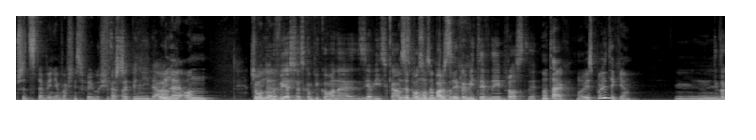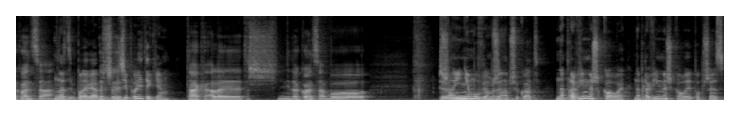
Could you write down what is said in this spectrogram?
przedstawienie właśnie swojego świata. Zaszczepienie O idealne. ile on. O Czemu ile, on wyjaśnia skomplikowane zjawiska w sposób bardzo prostych- prymitywny i prosty? no tak, no jest politykiem. Nie do końca. Na tym polega Znaczy- bycie politykiem. Tak, ale też nie do końca, bo Że oni nie mówią, że na przykład naprawimy szkołę, naprawimy szkołę poprzez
